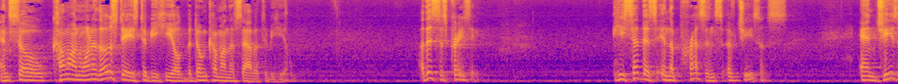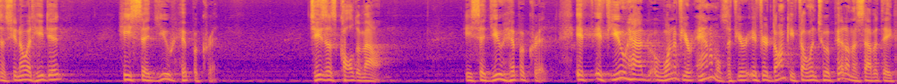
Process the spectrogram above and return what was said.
And so come on one of those days to be healed, but don't come on the Sabbath to be healed. This is crazy. He said this in the presence of Jesus. And Jesus, you know what he did? He said, You hypocrite. Jesus called him out. He said, You hypocrite. If, if you had one of your animals, if your, if your donkey fell into a pit on the Sabbath day,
